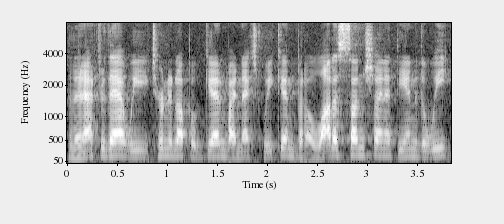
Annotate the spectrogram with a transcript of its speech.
And then after that, we turn it up again by next weekend, but a lot of sunshine at the end of the week.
